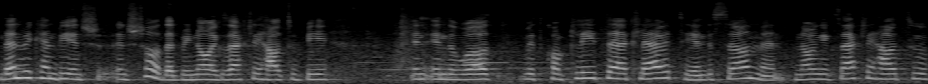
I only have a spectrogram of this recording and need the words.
then we can be insu- ensure that we know exactly how to be in, in the world with complete uh, clarity and discernment, knowing exactly how to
